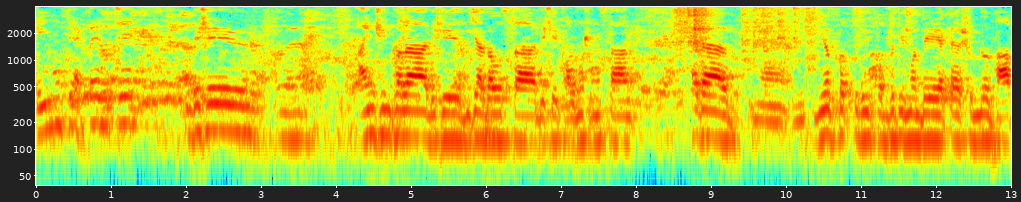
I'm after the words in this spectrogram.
এই মুহূর্তে একটাই হচ্ছে দেশের আইন শৃঙ্খলা দেশের বিচার ব্যবস্থা দেশের কর্মসংস্থান একটা নিয়োগ পদ্ধতি পদ্ধতির মধ্যে একটা সুন্দর ভাব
